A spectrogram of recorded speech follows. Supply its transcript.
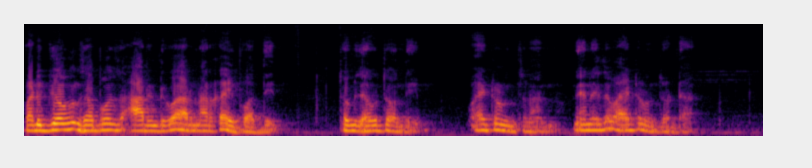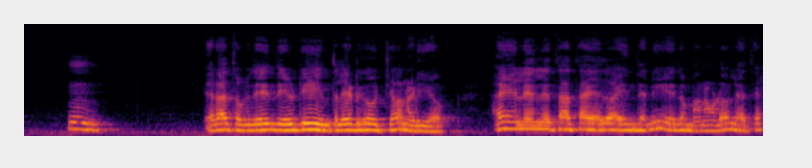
వాడి ఉద్యోగం సపోజ్ ఆరింటికో ఆరున్నరకో అయిపోద్ది. తొమ్మిది అవుతోంది. బయట ఉంచున్నాను నేనైతే బయట ఉంచుంటా. ఎరా తొమ్మిది అయింది? ఏమిటి? ఇంత లేటుగా వచ్చావు అని అడిగావు. "ఆ, ఏం లేదు లేదు తాత ఏదో అయిందని ఏదో మనవడో లేకపోతే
